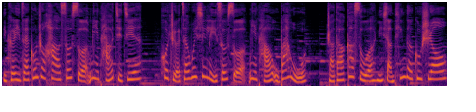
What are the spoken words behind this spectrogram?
你可以在公众号搜索“蜜桃姐姐”，或者在微信里搜索“蜜桃五八五”，找到告诉我你想听的故事哦。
